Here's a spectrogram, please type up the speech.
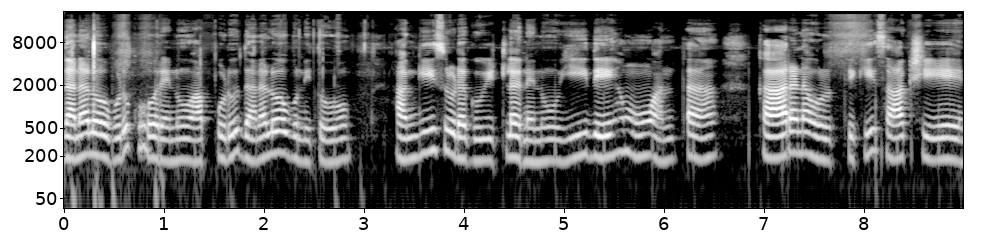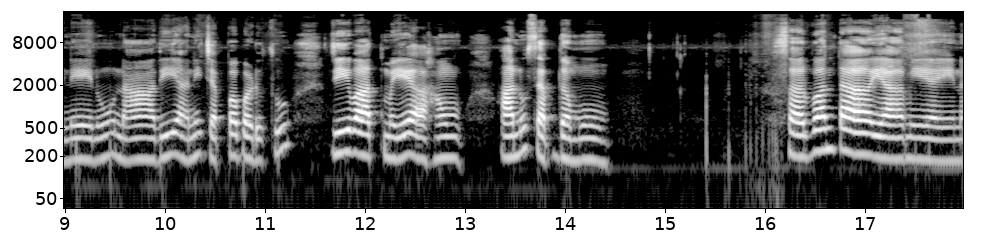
ధనలోభుడు కోరెను. అప్పుడు ధనలోభునితో అంగీసుడగు ఇట్లనెను ఈ దేహము అంత కారణ వృత్తికి సాక్షియే. నేను నాది అని చెప్పబడుతూ జీవాత్మయే అహం అను శబ్దము. సర్వంతయామి అయిన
